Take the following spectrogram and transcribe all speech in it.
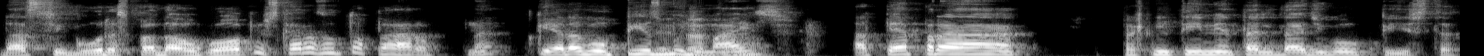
das figuras para dar o golpe, os caras não toparam, né? Porque era golpismo Exatamente. demais, até para quem tem mentalidade golpista.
